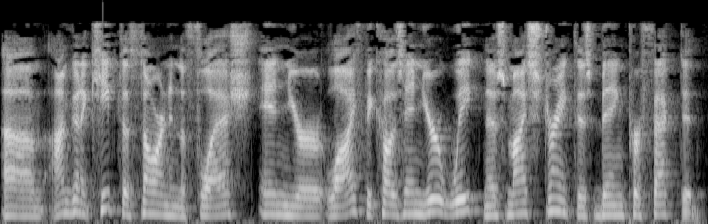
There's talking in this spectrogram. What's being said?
um, I'm going to keep the thorn in the flesh in your life because in your weakness, my strength is being perfected.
